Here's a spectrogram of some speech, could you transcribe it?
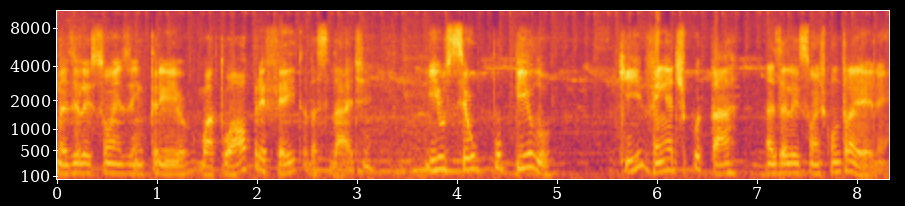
nas eleições entre o atual prefeito da cidade e o seu pupilo, que vem a disputar as eleições contra ele.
